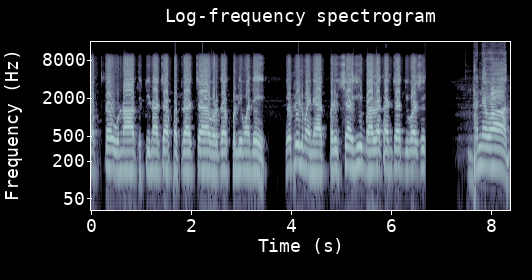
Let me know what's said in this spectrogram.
तप्त उन्हात टिनाच्या पत्राच्या वर्गखोलीमध्ये एप्रिल महिन्यात परीक्षा ही बालकांच्या जीवाशी धन्यवाद.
